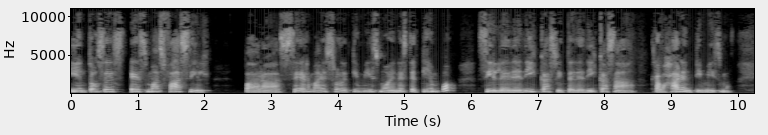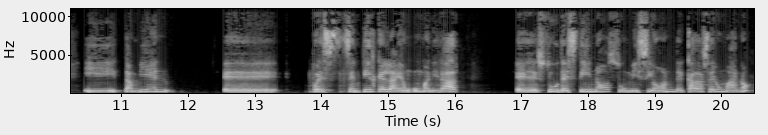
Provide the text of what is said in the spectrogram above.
y entonces es más fácil para ser maestro de ti mismo en este tiempo si le dedicas, si te dedicas a trabajar en ti mismo. Y también, eh, pues, sentir que la humanidad, eh, su destino, su misión de cada ser humano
